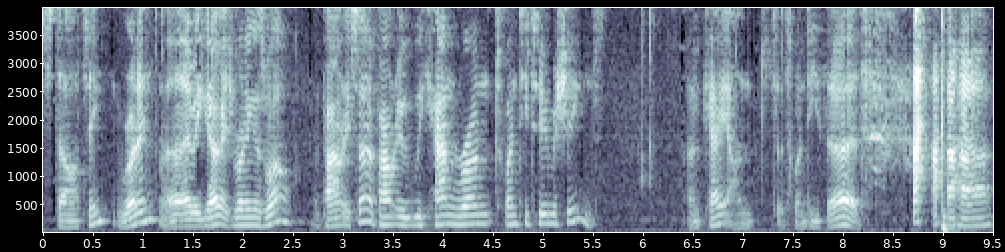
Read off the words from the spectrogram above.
starting, running. Uh, there we go, it's running as well. Apparently so. Apparently we can run 22 machines. Okay, and the 23rd.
